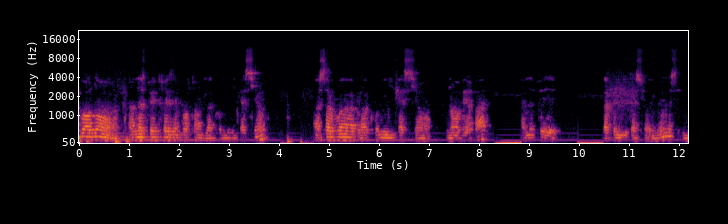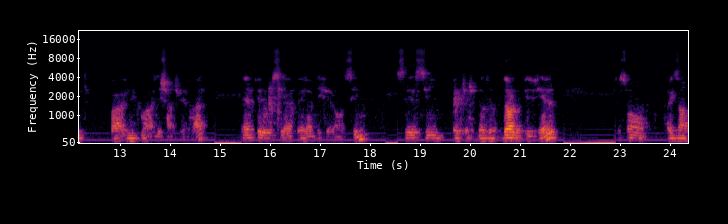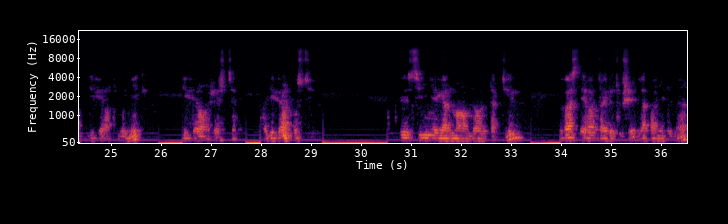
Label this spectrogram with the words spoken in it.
abordons un aspect très important de la communication, à savoir la communication non verbale. En effet, la communication humaine, ce n'est pas uniquement l'échange verbal, elle fait aussi appel à différents signes. Ces signes d'ordre visuel. Ce sont, par exemple, différentes mimiques, différents gestes, différentes postures. Des signes également d'ordre tactile, vaste éventail de toucher, la poignée de main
